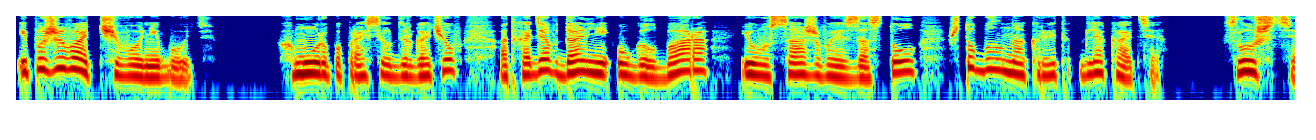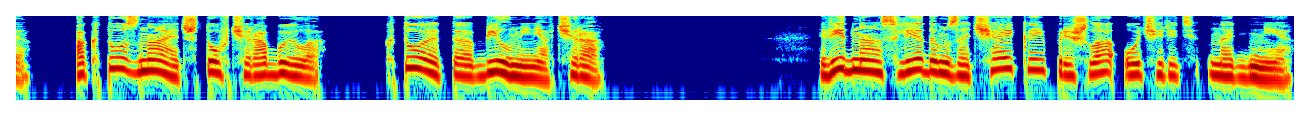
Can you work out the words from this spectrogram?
и пожевать чего-нибудь», — хмуро попросил Дергачев, отходя в дальний угол бара и усаживаясь за стол, что был накрыт для Кати. «Слушайте, а кто знает, что вчера было? Кто это бил меня вчера?» Видно, следом за чайкой пришла очередь на дне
